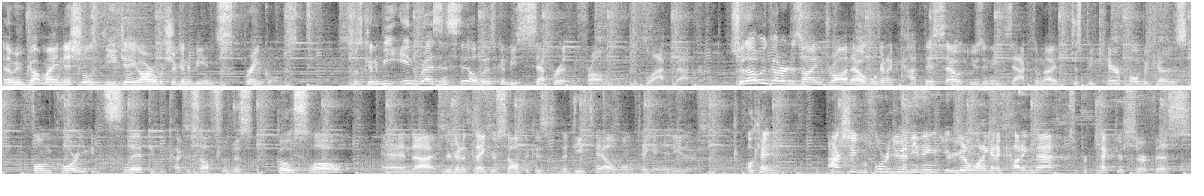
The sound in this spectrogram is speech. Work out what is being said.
and we've got my initials DJR, which are gonna be in sprinkles. So it's gonna be in resin still, but it's gonna be separate from the black background. So now that we've got our design drawn out, we're gonna cut this out using an X-Acto knife. Just be careful because foam core, you can slip, you can cut yourself, so just go slow and uh, you're gonna thank yourself because the detail won't take a hit either. Okay, actually before we do anything, you're gonna wanna get a cutting mat to protect your surface.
